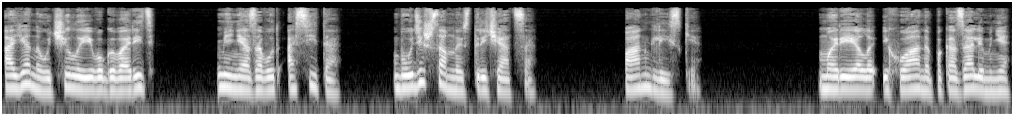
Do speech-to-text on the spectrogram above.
а я научила его говорить «Меня зовут Асита. Будешь со мной встречаться?» По-английски. Мариэла и Хуана показали мне,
